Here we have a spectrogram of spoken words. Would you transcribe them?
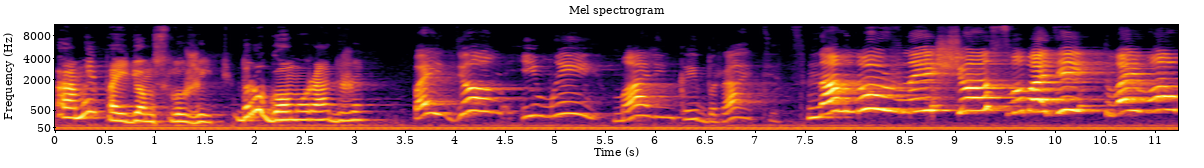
А мы пойдем служить другому Радже. Пойдем и мы, маленький братец. Нам нужно еще освободить твоего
